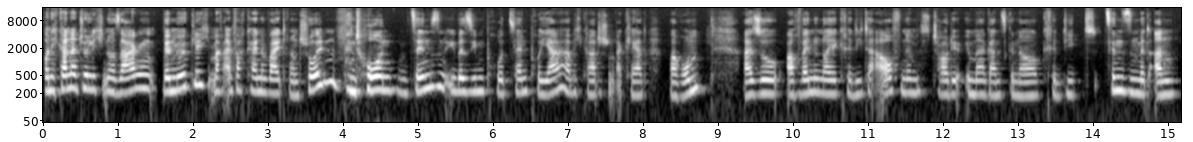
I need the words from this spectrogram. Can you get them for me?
Und ich kann natürlich nur sagen, wenn möglich, mach einfach keine weiteren Schulden mit hohen Zinsen über 7% pro Jahr, habe ich gerade schon erklärt, warum. Also auch wenn du neue Kredite aufnimmst, schau dir immer ganz genau Kreditzinsen mit an,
